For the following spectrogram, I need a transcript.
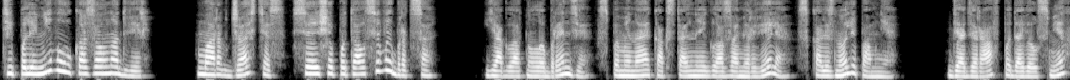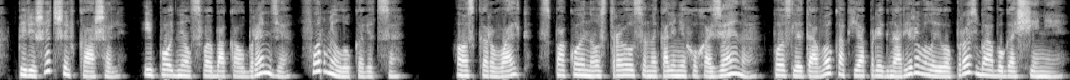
типа лениво указал на дверь. Марк Джастис все еще пытался выбраться, я глотнула бренди, вспоминая, как стальные глаза Мервеля скользнули по мне. Дядя Раф подавил смех, перешедший в кашель, и поднял свой бокал бренди в форме луковицы. Оскар Вальд спокойно устроился на коленях у хозяина после того, как я проигнорировала его просьбу об угощении.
